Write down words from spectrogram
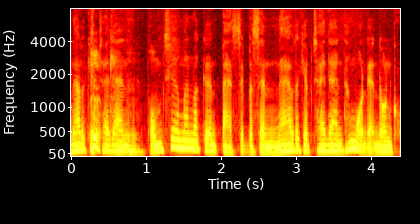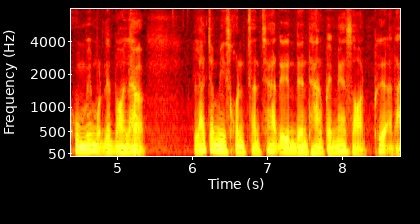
แนวตะเข็บชายแดน ผมเชื่อมั่นว่าเกิน 80%แนวตะเข็บชายแดนทั้งหมดเนี่ยโดนคุมไม่หมดเรียบร้อยแล้คว รับ แล้วจะมีคนสัญชาติอื่นเดินทางไปแม่สอดเพื่ออะไร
